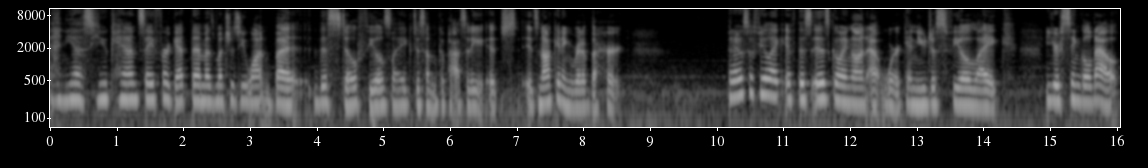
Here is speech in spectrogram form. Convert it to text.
And yes, you can say forget them as much as you want, but this still feels like to some capacity it's it's not getting rid of the hurt. But I also feel like if this is going on at work and you just feel like you're singled out,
